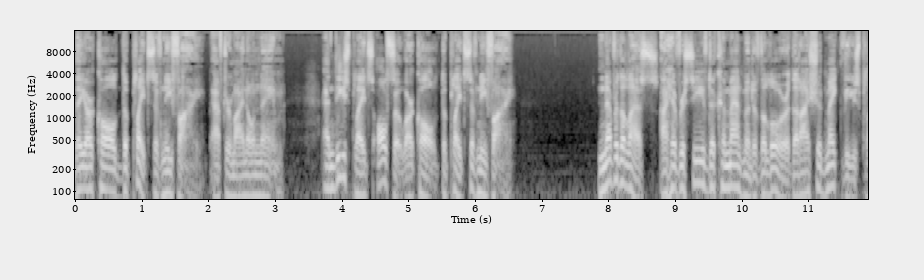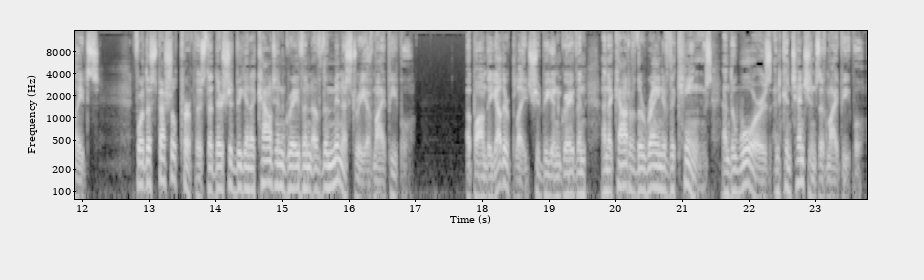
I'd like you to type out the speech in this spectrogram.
they are called the plates of Nephi, after mine own name and these plates also are called the plates of Nephi. Nevertheless, I have received a commandment of the Lord that I should make these plates, for the special purpose that there should be an account engraven of the ministry of my people. Upon the other plates should be engraven an account of the reign of the kings, and the wars and contentions of my people.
